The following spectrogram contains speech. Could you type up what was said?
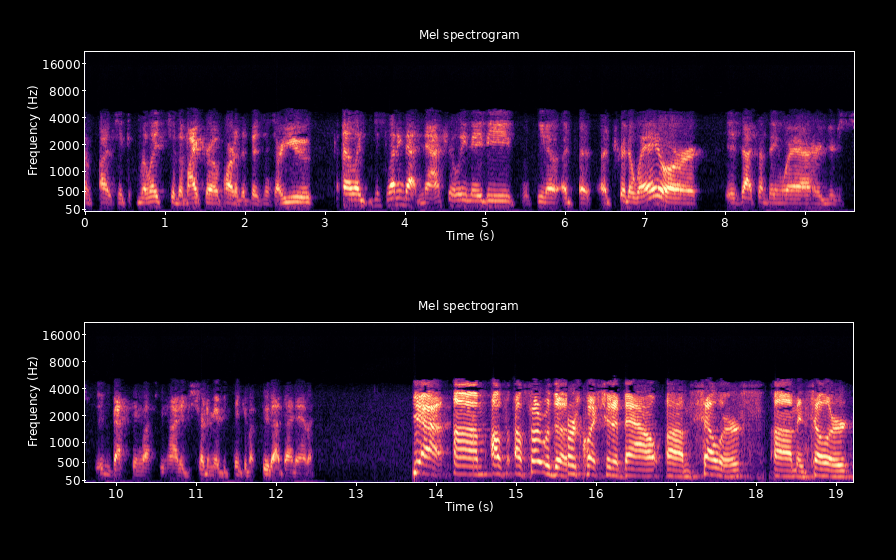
uh, as it relates to the micro part of the business, are you like just letting that naturally maybe you know attrit away, or is that something where you're just investing less behind it? Just trying to maybe think about through that dynamic. Yeah. Um I'll I'll start with the first question about um, sellers and seller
